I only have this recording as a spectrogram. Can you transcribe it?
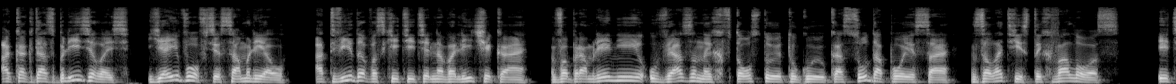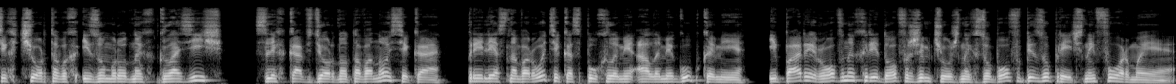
А когда сблизилась, я и вовсе сомлел от вида восхитительного личика, в обрамлении увязанных в толстую тугую косу до пояса золотистых волос, этих чертовых изумрудных глазищ, слегка вздернутого носика, прелестного ротика с пухлыми алыми губками и парой ровных рядов жемчужных зубов безупречной формы.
